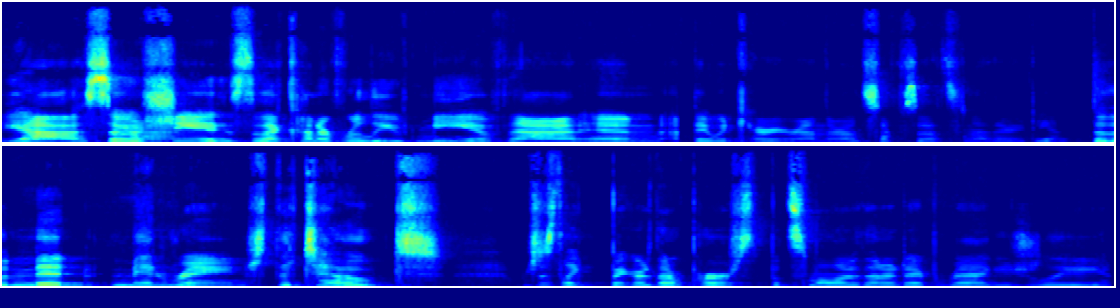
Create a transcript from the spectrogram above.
yeah. So Yeah. she so that kind of relieved me of that, and they would carry around their own stuff. So that's another idea. So the mid mid range, the tote which is like bigger than a purse but smaller than a diaper bag usually.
